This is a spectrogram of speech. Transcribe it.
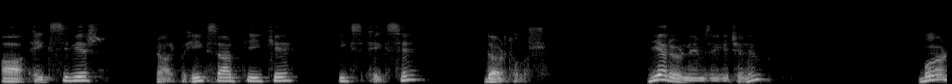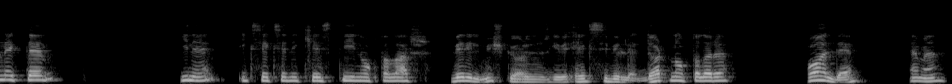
a eksi 1 çarpı x artı 2 x eksi 4 olur. Diğer örneğimize geçelim. Bu örnekte yine x ekseni kestiği noktalar verilmiş. Gördüğünüz gibi eksi 1 ile 4 noktaları. O halde hemen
